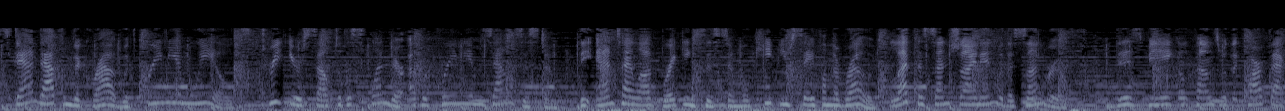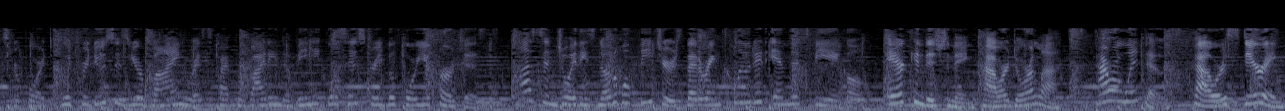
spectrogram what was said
Stand out from the crowd with premium wheels. Treat yourself to the splendor of a premium sound system. The anti-lock braking system will keep you safe on the road. Let the sunshine in with a sunroof. This vehicle comes with a Carfax report, which reduces your buying risk by providing the vehicle's history before you purchase. Plus, enjoy these notable features that are included in this vehicle. Air conditioning, power door locks, power windows, power steering,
